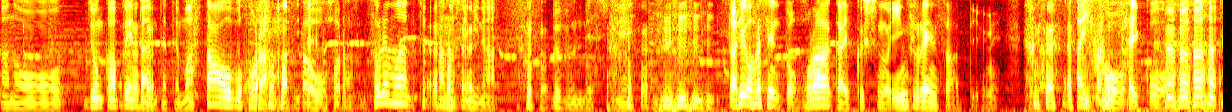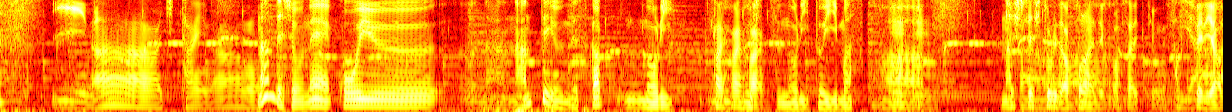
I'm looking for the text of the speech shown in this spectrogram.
あのージョン・カーペンターにとってマスター・オブ・ホラーみたいなマスターオブホラー。形それもなんかちょっと楽しみな部分ですしね。ダリオ・アルジェントホラー界屈指のインフルエンサーっていうね。最高。最高いいなあ行きたいなあもう。なんでしょうねこういうななんて言うんですかノリ、はいはいはい物質ノリと言いますか,、うんうん決して一人では来ないでくださいっていうねサスペリアの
